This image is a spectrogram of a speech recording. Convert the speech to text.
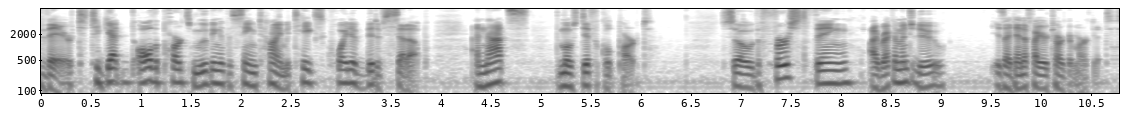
there, to, to get all the parts moving at the same time, it takes quite a bit of setup. And that's the most difficult part. So, the first thing I recommend to do is identify your target market.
